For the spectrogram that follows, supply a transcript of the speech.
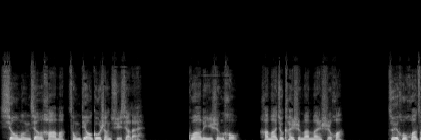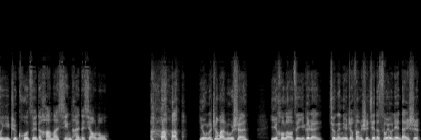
萧猛将蛤蟆从吊钩上取下来，呱了一声后，蛤蟆就开始慢慢石化。最后化作一只阔嘴的蛤蟆形态的小炉，哈哈！有了这万炉神，以后老子一个人就能虐这方世界的所有炼丹师，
